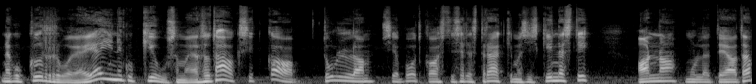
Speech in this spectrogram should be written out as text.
nagu kõrvu ja jäi nagu kiusama ja sa tahaksid ka tulla siia podcast'i sellest rääkima, siis kindlasti anna mulle teada,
